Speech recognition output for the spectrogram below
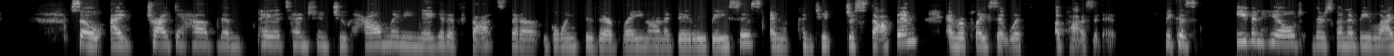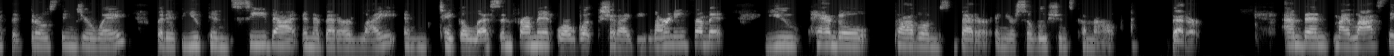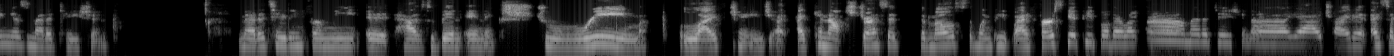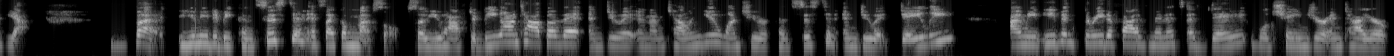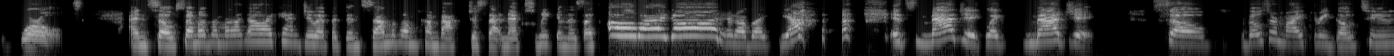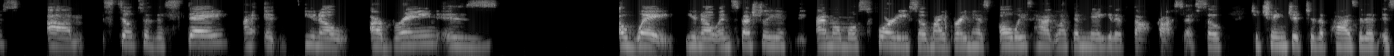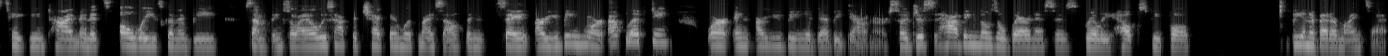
So I tried to have them pay attention to how many negative thoughts that are going through their brain on a daily basis and continue just stop them and replace it with a positive. Because even healed, there's going to be life that throws things your way. But if you can see that in a better light and take a lesson from it, or what should I be learning from it, you handle problems better and your solutions come out better. And then my last thing is meditation meditating for me it has been an extreme life change I, I cannot stress it the most when people i first get people they're like ah meditation ah yeah i tried it i said yeah but you need to be consistent it's like a muscle so you have to be on top of it and do it and i'm telling you once you're consistent and do it daily i mean even three to five minutes a day will change your entire world and so some of them are like, oh, I can't do it. But then some of them come back just that next week and it's like, oh my God. And I'm like, yeah, it's magic, like magic. So those are my three go-tos. Um, still to this day, I, it, you know, our brain is away, you know, and especially if I'm almost 40, so my brain has always had like a negative thought process. So to change it to the positive is taking time and it's always going to be something. So I always have to check in with myself and say, are you being more uplifting or and are you being a Debbie Downer? So just having those awarenesses really helps people be in a better mindset.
